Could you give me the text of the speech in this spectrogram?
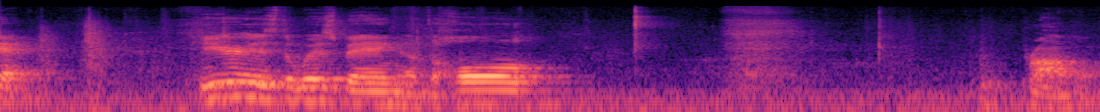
Okay, here is the whiz bang of the whole problem.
